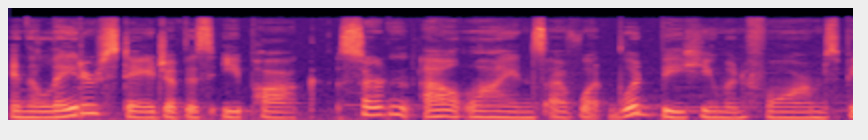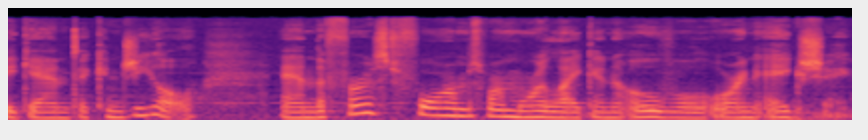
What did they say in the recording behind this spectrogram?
In the later stage of this epoch, certain outlines of what would be human forms began to congeal and the first forms were more like an oval or an egg shape.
